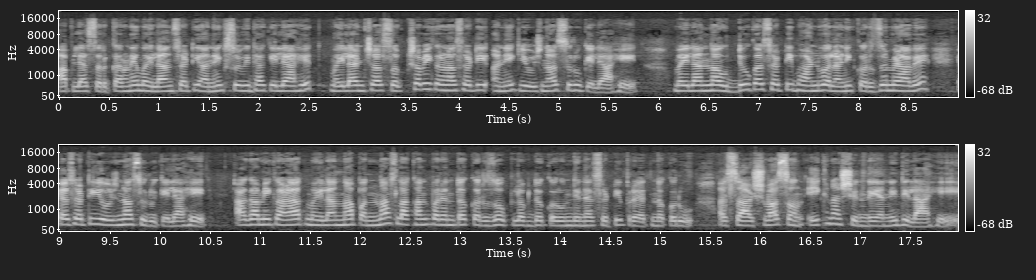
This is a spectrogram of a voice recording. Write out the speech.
आपल्या सरकारने महिलांसाठी अनेक सुविधा केल्या आहेत. महिलांच्या सक्षमीकरणासाठी अनेक योजना सुरू केल्या आहेत. महिलांना उद्योगासाठी भांडवल आणि कर्ज मिळावे यासाठी योजना सुरू केल्या आहेत. आगामी काळात महिलांना पन्नास लाखांपर्यंत कर्ज उपलब्ध करून देण्यासाठी प्रयत्न करू असं आश्वासन एकनाथ शिंदे यांनी दिलं आहे.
